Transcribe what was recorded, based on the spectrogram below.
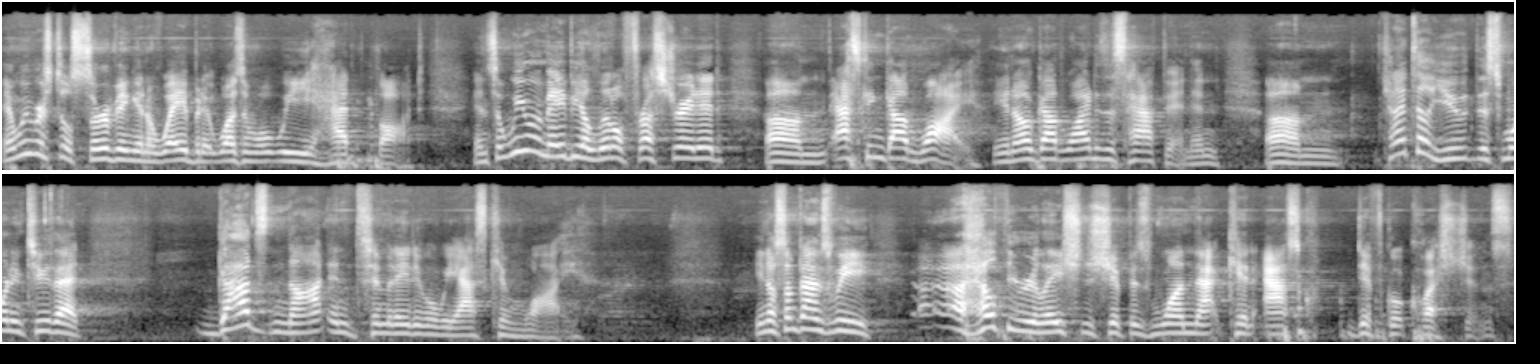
And we were still serving in a way, but it wasn't what we had thought. And so we were maybe a little frustrated, um, asking God why. You know, God, why did this happen? And um, can I tell you this morning, too, that God's not intimidated when we ask Him why. You know, sometimes we, a healthy relationship is one that can ask difficult questions.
